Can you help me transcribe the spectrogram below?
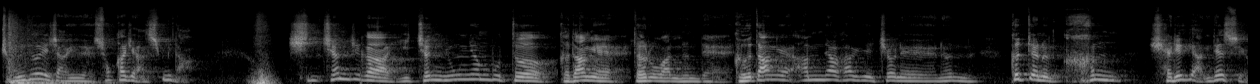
종교의 자유에 속하지 않습니다. 신천지가 2006년부터 그 당에 들어왔는데 그 당에 압력하기 전에는 그때는 큰 세력이 안 됐어요.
